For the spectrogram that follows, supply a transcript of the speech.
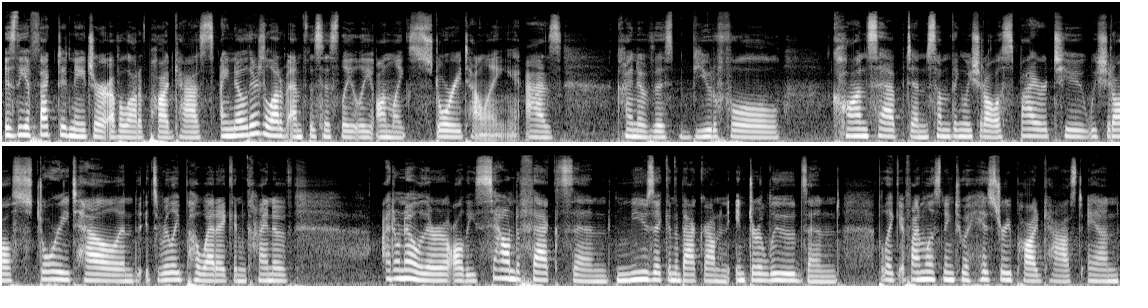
is the affected nature of a lot of podcasts. I know there's a lot of emphasis lately on like storytelling as kind of this beautiful concept and something we should all aspire to. We should all story tell, and it's really poetic and kind of. I don't know, there are all these sound effects and music in the background and interludes and but like if I'm listening to a history podcast and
